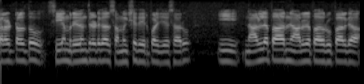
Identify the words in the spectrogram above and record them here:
కలెక్టర్లతో సీఎం రేవంత్ రెడ్డి గారు సమీక్ష ఏర్పాటు చేశారు. ఈ నాలుగు వేల పదహారుని ఆరు వేల పదహారు రూపాయలుగా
